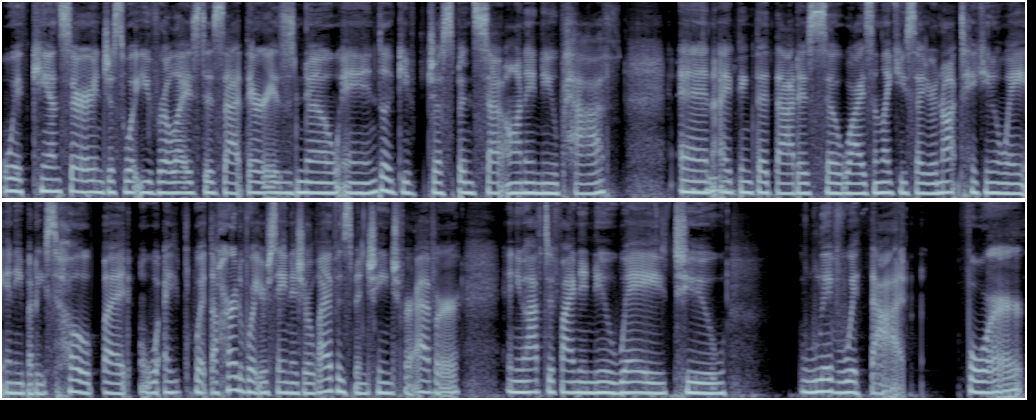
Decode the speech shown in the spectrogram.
with cancer and just what you've realized is that there is no end like you've just been set on a new path and mm-hmm. I think that that is so wise. And like you said, you're not taking away anybody's hope, but what, what the heart of what you're saying is your life has been changed forever. And you have to find a new way to live with that for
